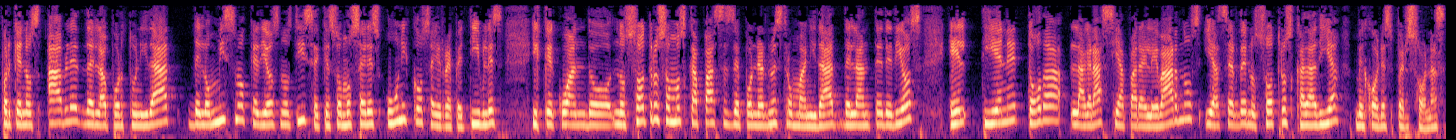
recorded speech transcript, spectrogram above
porque nos hable de la oportunidad de lo mismo que Dios nos dice, que somos seres únicos e irrepetibles y que cuando nosotros somos capaces de poner nuestra humanidad delante de Dios, Él tiene toda la gracia para elevarnos y hacer de nosotros cada día mejores personas.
